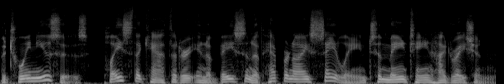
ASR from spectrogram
Between uses, place the catheter in a basin of heparinized saline to maintain hydration.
